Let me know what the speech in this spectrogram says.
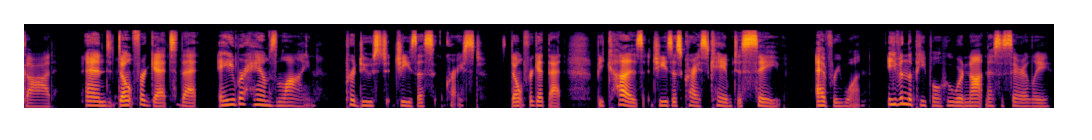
God. And don't forget that Abraham's line produced Jesus Christ. Don't forget that because Jesus Christ came to save everyone, even the people who were not necessarily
